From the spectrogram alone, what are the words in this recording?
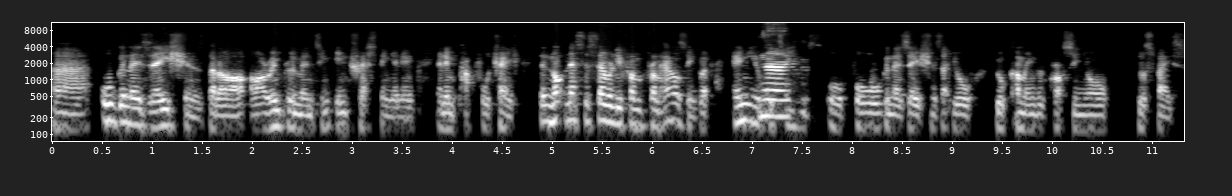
uh, organizations that are, are implementing interesting and, and impactful change? They're not necessarily from, from housing, but any of no. the teams or, or organizations that you're, you're coming across in your, your space?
